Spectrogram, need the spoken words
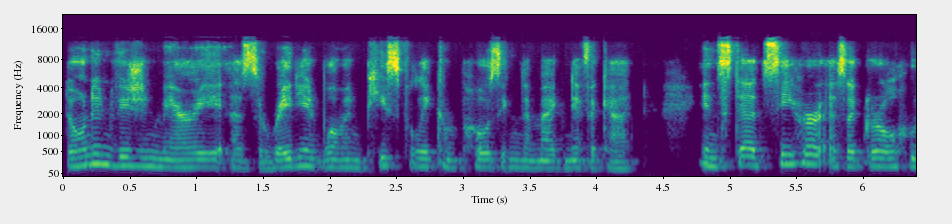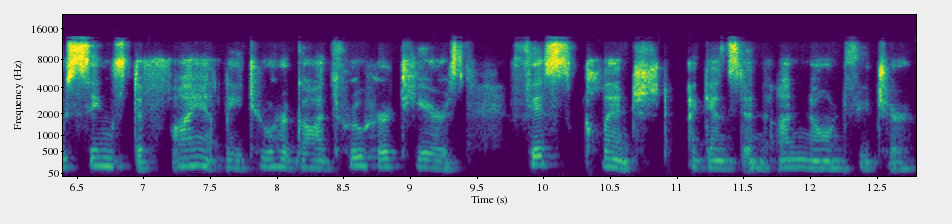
Don't envision Mary as the radiant woman peacefully composing the Magnificat. Instead, see her as a girl who sings defiantly to her God through her tears, fists clenched against an unknown future.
